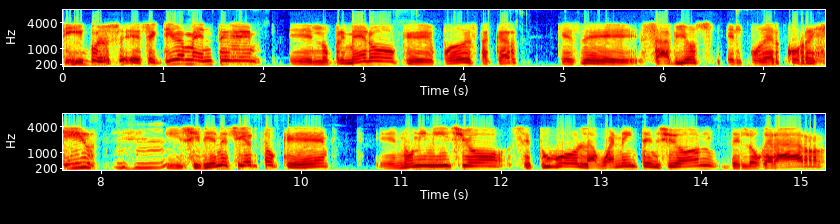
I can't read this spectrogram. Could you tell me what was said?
Sí, pues efectivamente, eh, lo primero que puedo destacar que es de sabios el poder corregir. Y si bien es cierto que en un inicio se tuvo la buena intención de lograr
